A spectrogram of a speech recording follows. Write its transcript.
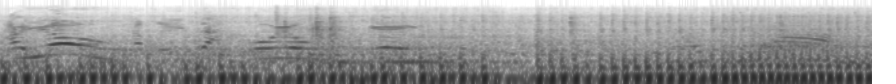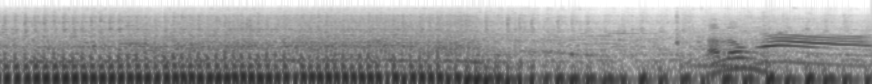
Ayaw! Nakita ko yung cake. Talong. Ah,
